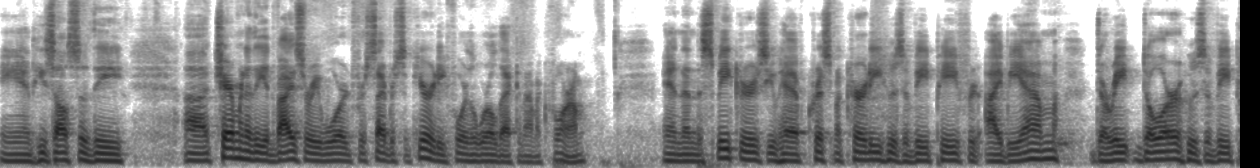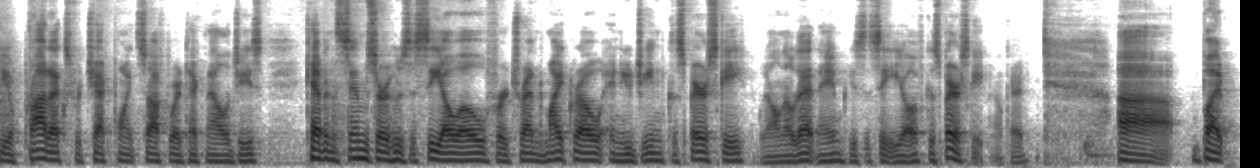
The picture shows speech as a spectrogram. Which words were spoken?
and he's also the uh, chairman of the advisory board for cybersecurity for the World Economic Forum. And then the speakers, you have Chris McCurdy, who's a VP for IBM, Dorit Dor, who's a VP of products for Checkpoint Software Technologies, Kevin Simzer, who's the COO for Trend Micro, and Eugene Kaspersky. We all know that name. He's the CEO of Kaspersky. Okay. Uh, but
